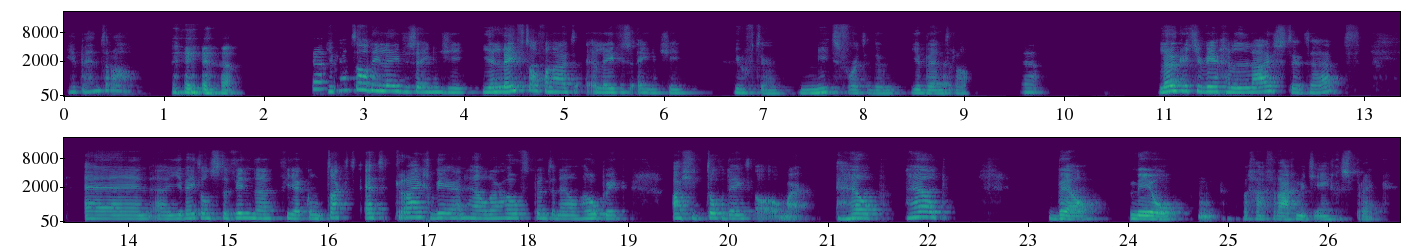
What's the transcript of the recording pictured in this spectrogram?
je bent er al. Ja. Ja. Je bent al die levensenergie. Je leeft al vanuit levensenergie. Je hoeft er niets voor te doen. Je bent er al. Ja. Leuk dat je weer geluisterd hebt. En uh, je weet ons te vinden via contact krijgweerenhelderhoofd.nl, hoop ik. Als je toch denkt, oh, maar help, help, bel, mail. We gaan graag met je in gesprek.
